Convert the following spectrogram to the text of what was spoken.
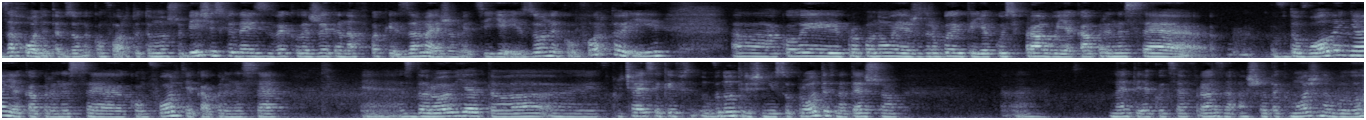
заходите в зону комфорту, тому що більшість людей звикли жити навпаки за межами цієї зони комфорту, і а, коли пропонуєш зробити якусь вправу, яка принесе вдоволення, яка принесе комфорт, яка принесе е, здоров'я, то е, включається якийсь внутрішній супротив на те, що е, знаєте, як оця фраза, а що так можна було?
